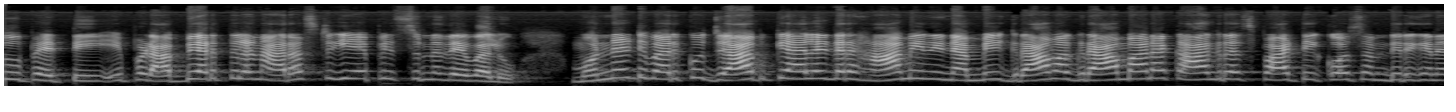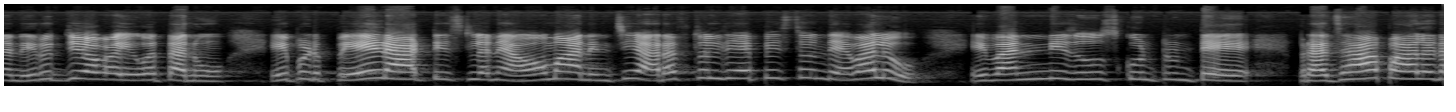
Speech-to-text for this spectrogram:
చూపెట్టి ఇప్పుడు అభ్యర్థులను అరెస్ట్ చేపిస్తున్నది ఎవరు? మొన్నటి వరకు జాబ్ క్యాలెండర్ హామీని నమ్మి గ్రామ తెలంగాణ కాంగ్రెస్ పార్టీ కోసం తిరిగిన నిరుద్యోగ యువతను ఇప్పుడు పేడ్ ఆర్టిస్టులని అవమానించి అరెస్టులు చేపిస్తుంది ఎవరు ఇవన్నీ చూసుకుంటుంటే ప్రజాపాలన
